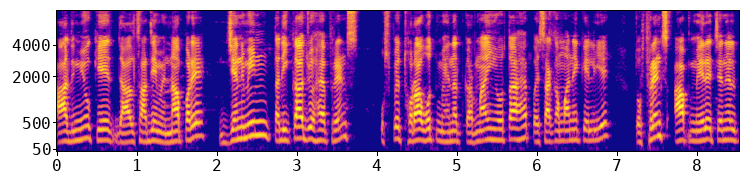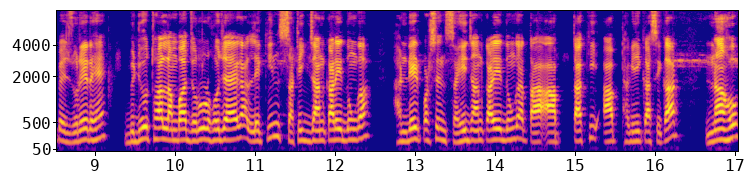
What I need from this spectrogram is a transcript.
आदमियों के जालसाजी में ना पड़े। जेनविन तरीका जो है फ्रेंड्स उस पर थोड़ा बहुत मेहनत करना ही होता है पैसा कमाने के लिए। तो फ्रेंड्स आप मेरे चैनल पे जुड़े रहें। वीडियो थोड़ा लंबा ज़रूर हो जाएगा, लेकिन सटीक जानकारी दूँगा। हंड्रेड परसेंट सही जानकारी दूँगा, ता आप, ताकि आप ठगी का शिकार ना हो।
